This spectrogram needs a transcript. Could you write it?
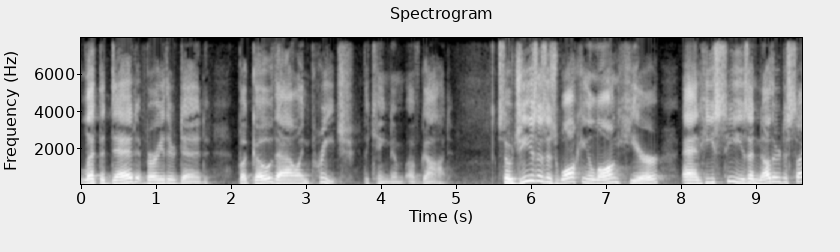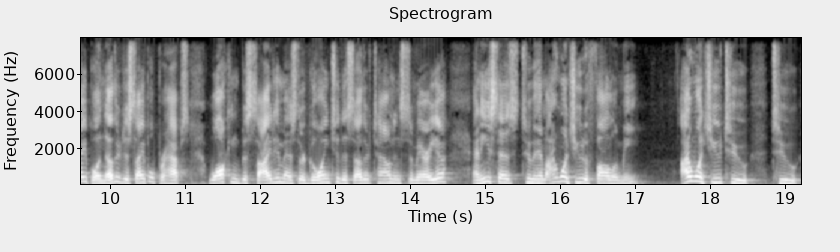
Let the dead bury their dead, but go thou and preach the kingdom of God. So Jesus is walking along here and he sees another disciple, another disciple perhaps walking beside him as they're going to this other town in Samaria. And he says to him, I want you to follow me. I want you to, to,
